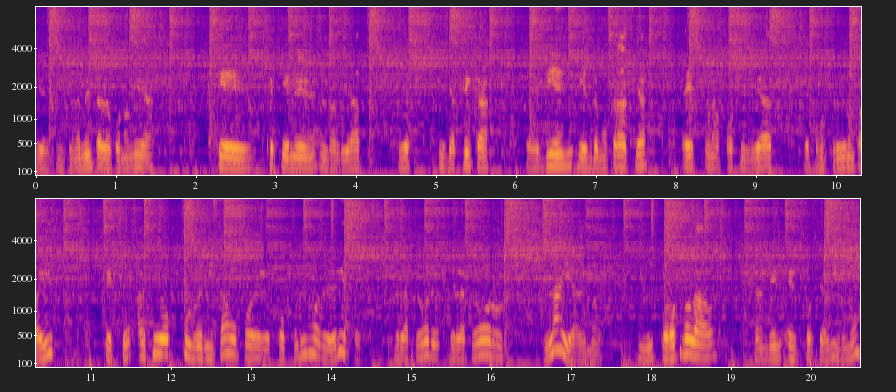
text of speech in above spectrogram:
y del funcionamiento de la economía que, tiene en realidad, si, se aplica eh, bien y en democracia, es una posibilidad de construir un país, este, ha sido pulverizado por el populismo de derecha, de la peor, de la peor laya además. Y por otro lado, también el socialismo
